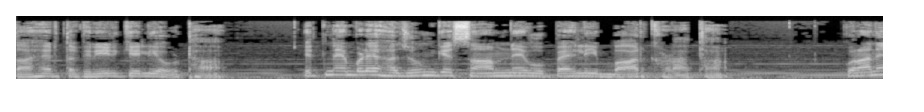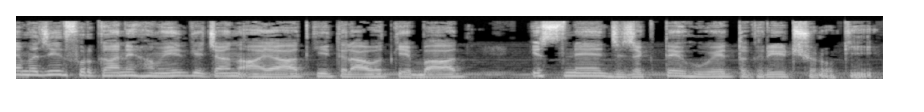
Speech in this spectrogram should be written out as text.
ताहिर तकरीर के लिए उठा। इतने बड़े हजूम के सामने वो पहली बार खड़ा था। कुरान मजीद फुरकान हमीद की चंद आयात की तिलावत के बाद इसने झिझकते हुए तकरीर शुरू की।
